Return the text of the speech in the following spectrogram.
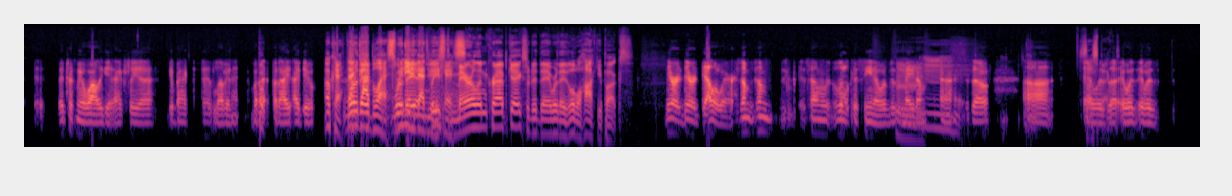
it took me a while to get actually uh, get back to loving it, but but, but I, I do. Okay, thank were God they, bless. We needed that to be least the case. Maryland crab cakes, or did they were they little hockey pucks? They were they were Delaware. Some some some little casino was hmm. made them. Uh, so uh, it was uh, it was it was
